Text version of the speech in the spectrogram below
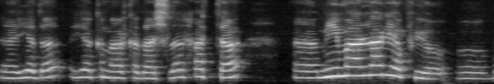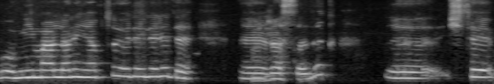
e, ya da yakın arkadaşlar hatta e, mimarlar yapıyor. Bu mimarların yaptığı ödevlere de rastladık. İşte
